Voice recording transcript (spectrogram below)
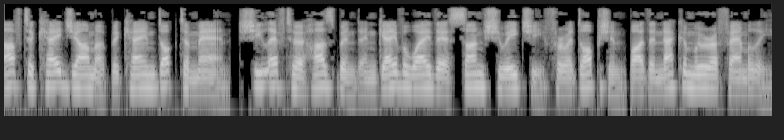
After Kageyama became Dr. Man, she left her husband and gave away their son Shuichi for adoption by the Nakamura family.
